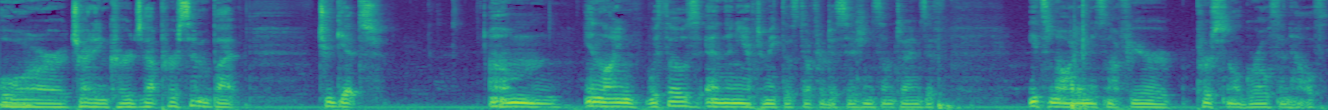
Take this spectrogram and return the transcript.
or try to encourage that person, but to get um, in line with those, and then you have to make those tougher decisions sometimes if it's not and it's not for your personal growth and health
